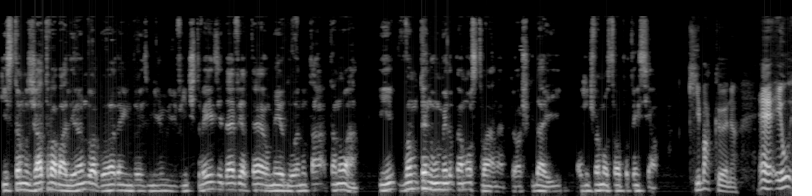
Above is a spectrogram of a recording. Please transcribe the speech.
que estamos já trabalhando agora em 2023 e deve até o meio do ano estar tá, tá no ar. E vamos ter número para mostrar, né? Porque eu acho que daí a gente vai mostrar o potencial. Que bacana. É, eu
